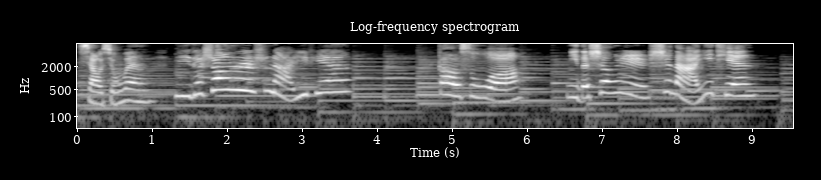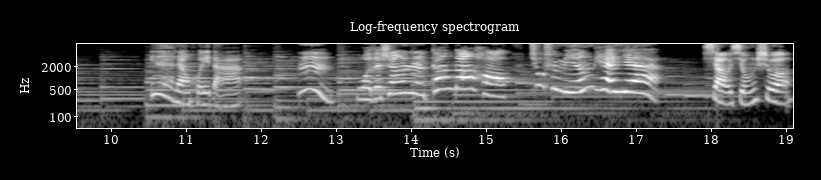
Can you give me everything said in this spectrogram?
小熊问：“你的生日是哪一天？”告诉我，你的生日是哪一天？月亮回答：“嗯，我的生日刚刚好，就是明天耶。”小熊说：“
